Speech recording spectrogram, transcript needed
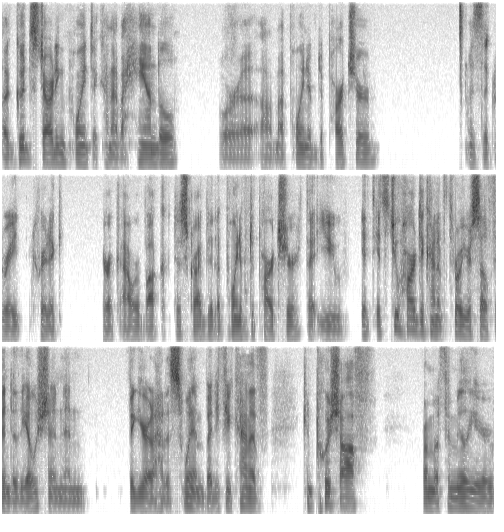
a good starting point a kind of a handle or a, um, a point of departure as the great critic Erich Auerbach described it, a point of departure that you, it, it's too hard to kind of throw yourself into the ocean and figure out how to swim. But if you kind of can push off from a familiar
